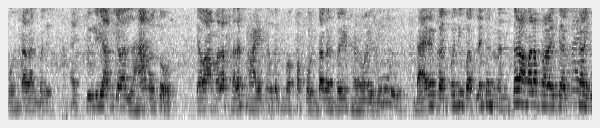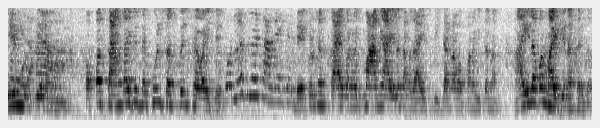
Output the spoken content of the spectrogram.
कोणता गणपती? ऍक्च्युली आम्ही जेव्हा लहान होतो तेव्हा आम्हाला खरंच माहीत नव्हतं की बाप्पा कोणता गणपती ठरवायचे. डायरेक्ट गणपती बसल्याच्या नंतर आम्हाला कळायचे अच्छा ही मूर्ती आहे म्हणून. पप्पा सांगायचे नाही फुल सस्पेन्स ठेवायचे. कोणच नाही सांगायचे. डेकोरेशन काय बनवायचं? मग आम्ही आईला सांगायचो आई विचारणार पप्पांना विचारणार. आईला पण माहिती नसायचं.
